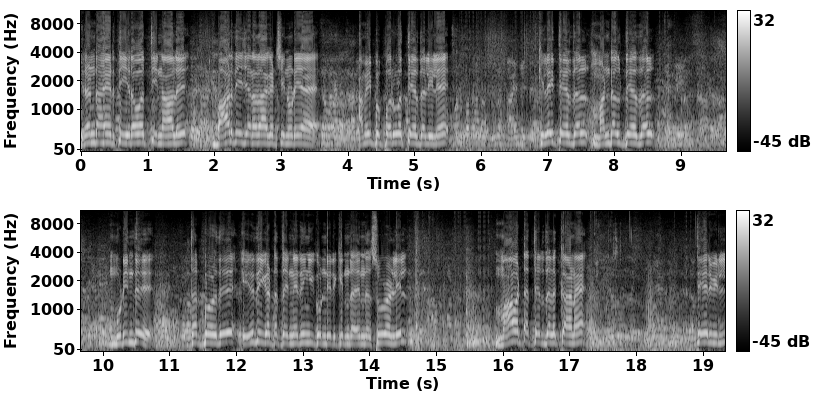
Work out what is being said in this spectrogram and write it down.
இரண்டாயிரத்தி இருபத்தி நாலு பாரதிய ஜனதா கட்சியினுடைய அமைப்பு பருவத் தேர்தலிலே கிளை தேர்தல் மண்டல் தேர்தல் முடிந்து தற்பொழுது இறுதி கட்டத்தை நெருங்கிக் கொண்டிருக்கின்ற இந்த சூழலில் மாவட்ட தேர்தலுக்கான தேர்வில்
